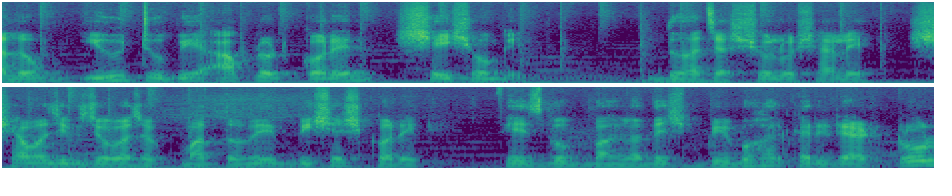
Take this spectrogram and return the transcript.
আলম ইউটিউবে আপলোড করেন সেই সংগীত। দু হাজার ষোলো সালে সামাজিক যোগাযোগ মাধ্যমে, বিশেষ করে ফেসবুক বাংলাদেশ ব্যবহারকারীরা ট্রোল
